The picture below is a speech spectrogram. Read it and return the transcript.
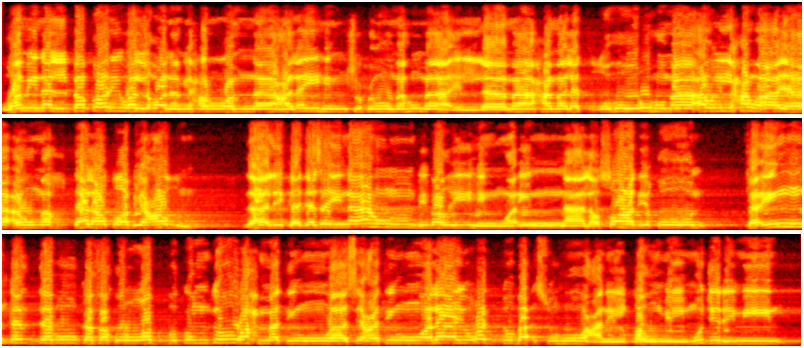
ومن البقر والغنم حرمنا عليهم شحومهما إلا ما حملت ظهورهما أو الحوايا أو ما اختلط بعظم. ذلك جزيناهم ببغيهم وإنا لصادقون. فإن كذبوك فقل ربكم ذو رحمة واسعة ولا يرد بأسه عن القوم المجرمين.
